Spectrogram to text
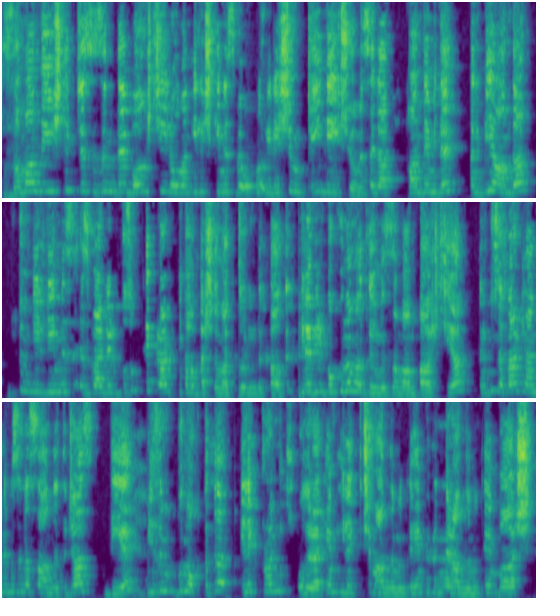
Zaman değiştikçe sizin de bağışçı ile olan ilişkiniz ve onu iletişim şeyi değişiyor. Mesela pandemide hani bir anda bütün bildiğimiz ezberleri bozup tekrar bir daha başlamak zorunda kaldık. Birebir dokunamadığımız zaman bağışçıya hani bu sefer kendimizi nasıl anlatacağız diye bizim bu noktada elektronik olarak hem iletişim anlamında hem ürünler anlamında hem bağış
